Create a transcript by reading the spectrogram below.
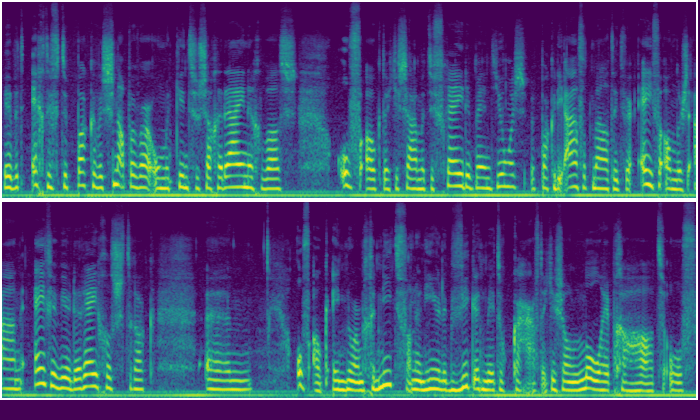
we hebben het echt even te pakken. We snappen waarom mijn kind zo zagrijnig was. Of ook dat je samen tevreden bent. Jongens, we pakken die avondmaaltijd weer even anders aan. Even weer de regels strak. Um, of ook enorm geniet van een heerlijk weekend met elkaar. Of dat je zo'n lol hebt gehad. Of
